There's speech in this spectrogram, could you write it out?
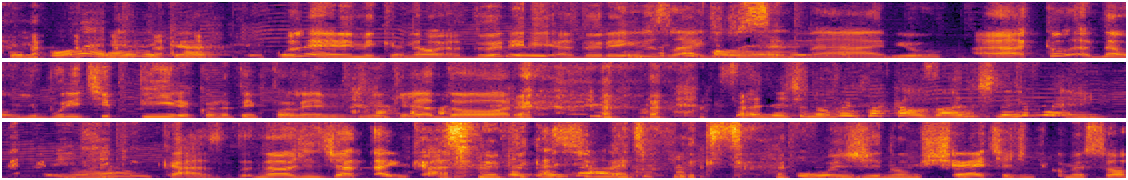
Tem polêmica. Tem polêmica, não, eu adorei. Adorei o slide do cenário. Ah, não, e o Buriti pira quando tem polêmica, ele adora. Se a gente não vem pra causar, a gente nem vem. vem fica é? em casa. Não, a gente já tá em casa, né? Fica tá assistindo Netflix. Hoje, num chat, a gente começou a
